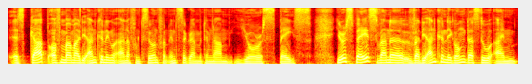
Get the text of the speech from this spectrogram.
es gab offenbar mal die Ankündigung einer Funktion von Instagram mit dem Namen Your Space. Your Space war, eine, war die Ankündigung, dass du ein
